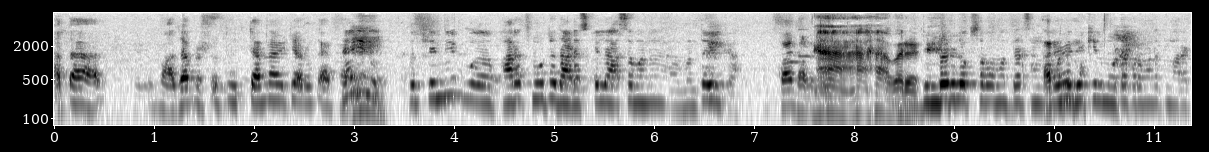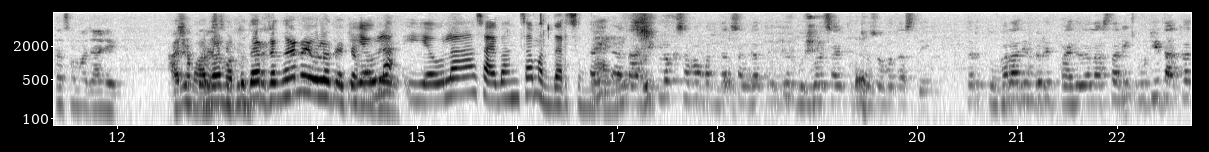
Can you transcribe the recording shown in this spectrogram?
आता माझा प्रश्न तू त्यांना विचारू काय नाही. पण त्यांनी फारच मोठं धाडस केलं असं म्हणा म्हणता येईल का? काय बरोबर दिंडोरी लोकसभा मतदारसंघामध्ये अरे, देखील मोठ्या प्रमाणात मराठा समाज आहे. अरे अशा माझा मतदारसंघ आहे ना येवला त्याच्यामध्ये? येवला साहेबांचा मतदारसंघ आहे. नाशिक लोकसभा मतदारसंघातून जर भुजबळ साहेब तुमच्यासोबत असते तर तुम्हाला दिंडोरीत फायदा झाला असता आणि मोठी ताकद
